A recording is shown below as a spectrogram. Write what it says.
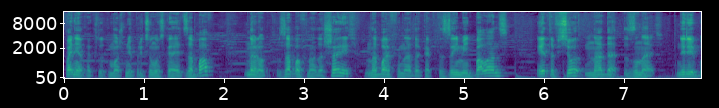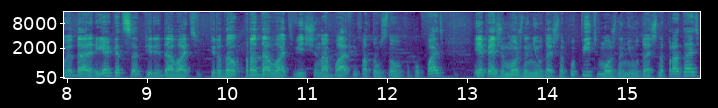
Понятно, кто-то может мне притянуть сказать забав. Народ, забав надо шарить, на бафе надо как-то заиметь баланс. Это все надо знать. Либо, да, регаться, передавать, переда продавать вещи на бафе, потом снова покупать. И опять же, можно неудачно купить, можно неудачно продать.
